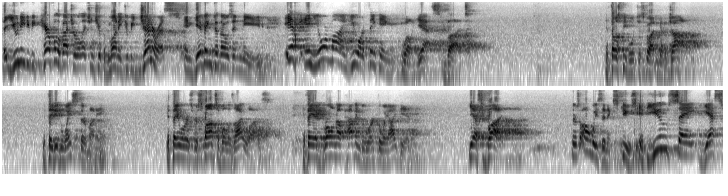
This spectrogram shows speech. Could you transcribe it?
that you need to be careful about your relationship with money, to be generous in giving to those in need, if in your mind you are thinking, well, yes, but if those people would just go out and get a job, if they didn't waste their money, if they were as responsible as I was, if they had grown up having to work the way I did. Yes, but there's always an excuse. If you say yes,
